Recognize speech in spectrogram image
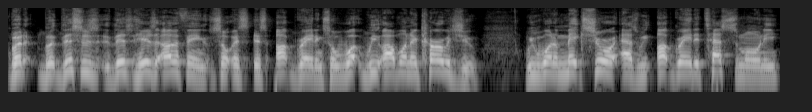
but but this is this here's the other thing. So it's it's upgrading. So what we I want to encourage you. We want to make sure as we upgrade a testimony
